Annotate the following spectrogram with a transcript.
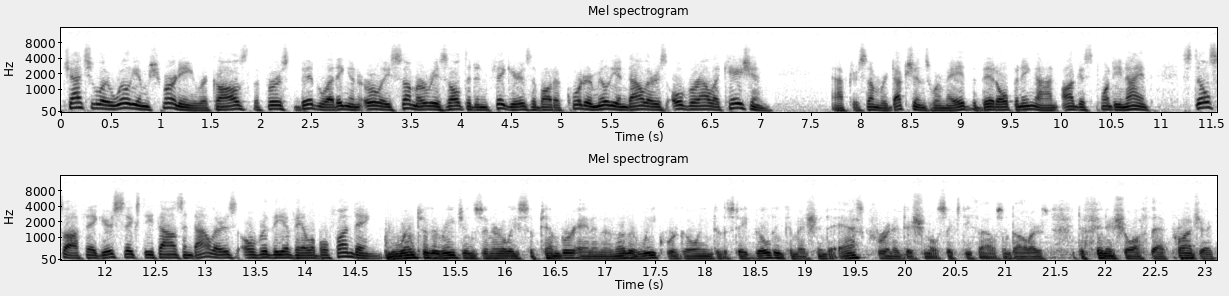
Chancellor William Schmerne recalls the first bid letting in early summer resulted in figures about a quarter million dollars over allocation. After some reductions were made, the bid opening on August 29th still saw figures $60,000 over the available funding. We went to the regents in early September, and in another week we're going to the State Building Commission to ask for an additional $60,000 to finish off that project.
